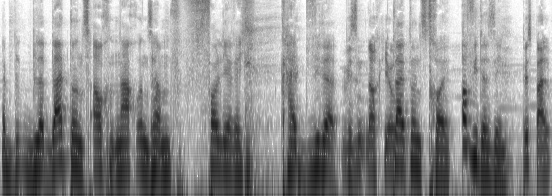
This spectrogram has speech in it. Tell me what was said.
Äh, ble- bleibt uns auch nach unserem Volljährigkeit wieder, Wir sind noch jung. bleibt uns treu. Auf Wiedersehen. Bis bald.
